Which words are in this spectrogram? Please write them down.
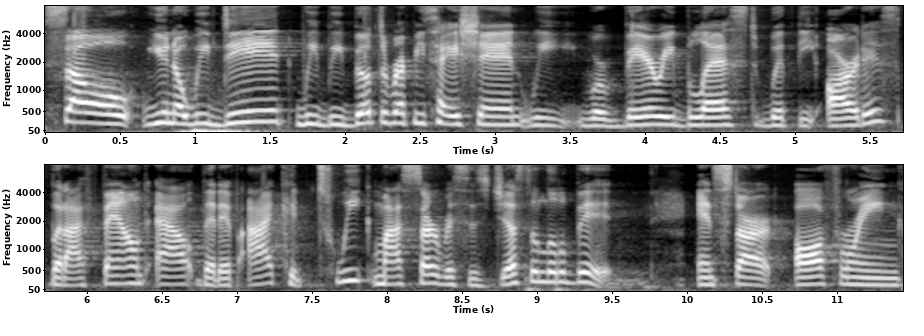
So, you know, we did, we, we built a reputation. We were very blessed with the artists, but I found out that if I could tweak my services just a little bit, and start offering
